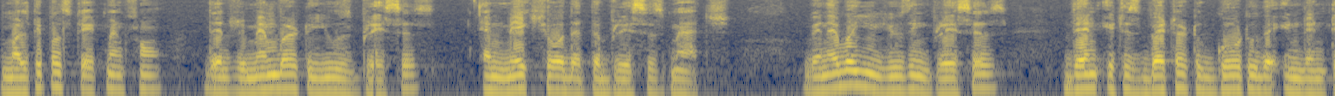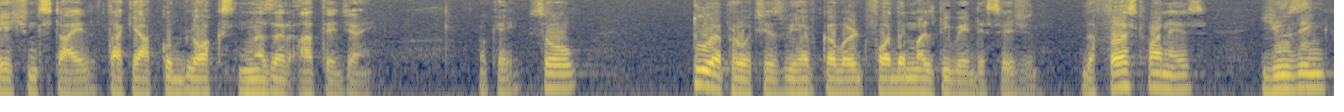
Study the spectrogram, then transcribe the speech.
ملٹیپل اسٹیٹمنٹس ہوں then remember to use braces and make sure that the braces match whenever you using braces then it is better to go to the indentation style تاکہ آپ کو بلاکس نظر آتے جائیں۔ Okay so two approaches we have covered for the multi way decision the first one is using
